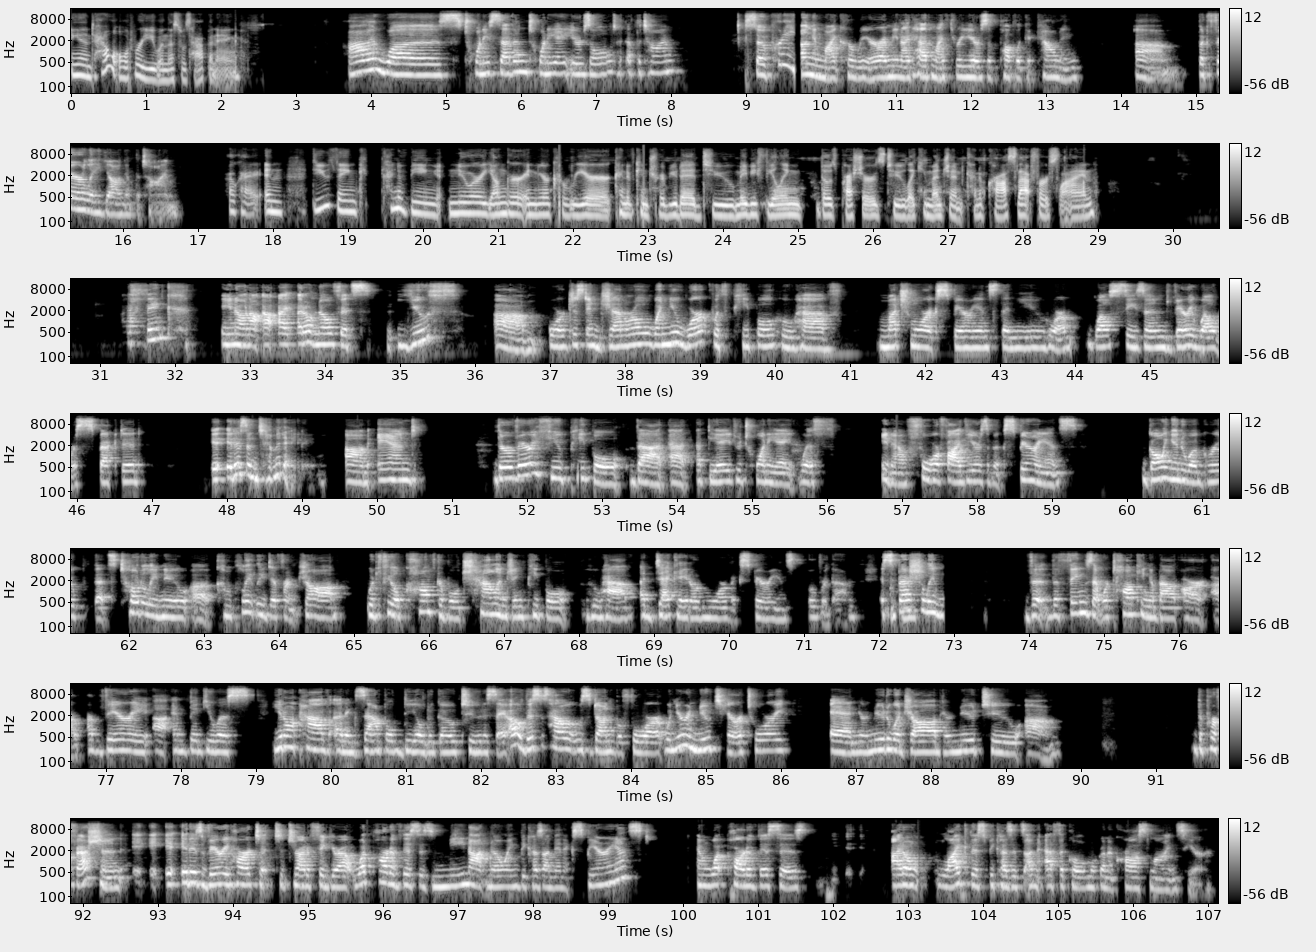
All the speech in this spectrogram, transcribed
And how old were you when this was happening? I was 27, 28 years old at the time. So pretty young in my career. I mean, I'd had my three years of public accounting, um, but fairly young at the time. Okay. And do you think kind of being newer, younger in your career kind of contributed to maybe feeling those pressures to, like you mentioned, kind of cross that first line? I think, you know, and I, I, I don't know if it's youth um, or just in general, when you work with people who have much more experience than you, who are well seasoned, very well respected, it, it is intimidating. Um, and there are very few people that at, at the age of 28 with, you know, four or five years of experience going into a group that's totally new, a completely different job, would feel comfortable challenging people who have a decade or more of experience over them, mm-hmm. especially mm-hmm. the the things that we're talking about are are, are very uh, ambiguous. You don't have an example deal to go to to say, oh, this is how it was done before. When you're in new territory and you're new to a job, you're new to um, the profession, it, it, is very hard to, to try to figure out what part of this is me not knowing because I'm inexperienced, and what part of this is I don't like this because it's unethical and we're going to cross lines here.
